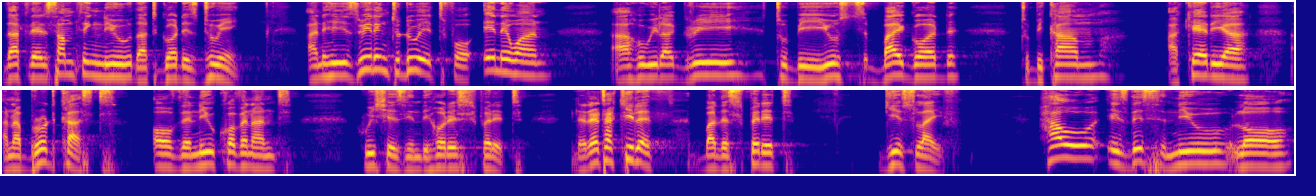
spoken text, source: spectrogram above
that there is something new that God is doing. And He is willing to do it for anyone uh, who will agree to be used by God to become a carrier and a broadcast of the new covenant which is in the Holy Spirit. The letter killeth, but the Spirit gives life. How is this new law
